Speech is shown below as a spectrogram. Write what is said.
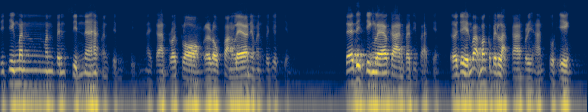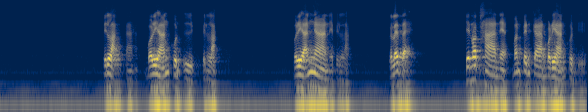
จริงๆมันมันเป็นศีลนนะฮะมันเป็นศีลในการร้อยกลองแล้วเราฟังแล้วเนี่ยมันก็เยือกเย็น แต่ที่จริงแล้วการปฏิบัติเนี่ย เราจะเห็นว่ามันก็เป็นหลักการบริหารตัวเอง เป็นหลักนะบริหารคนอื่นเป็นหลัก บริหารงานเนี่ยเป็นหลัก ก็แล้วแต่ เช่นว่าทานเนี่ยมันเป็นการบริหารคนอื่น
